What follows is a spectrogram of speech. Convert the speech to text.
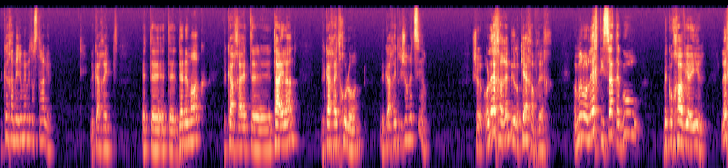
וככה מרימים את אוסטרליה. וככה את, את, את, את דנמרק, וככה את תאילנד, וככה את חולון, וככה את ראשון לציון. שהולך הרבי, לוקח אברך, ואומר לו, לך תיסע תגור בכוכב יאיר, לך,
